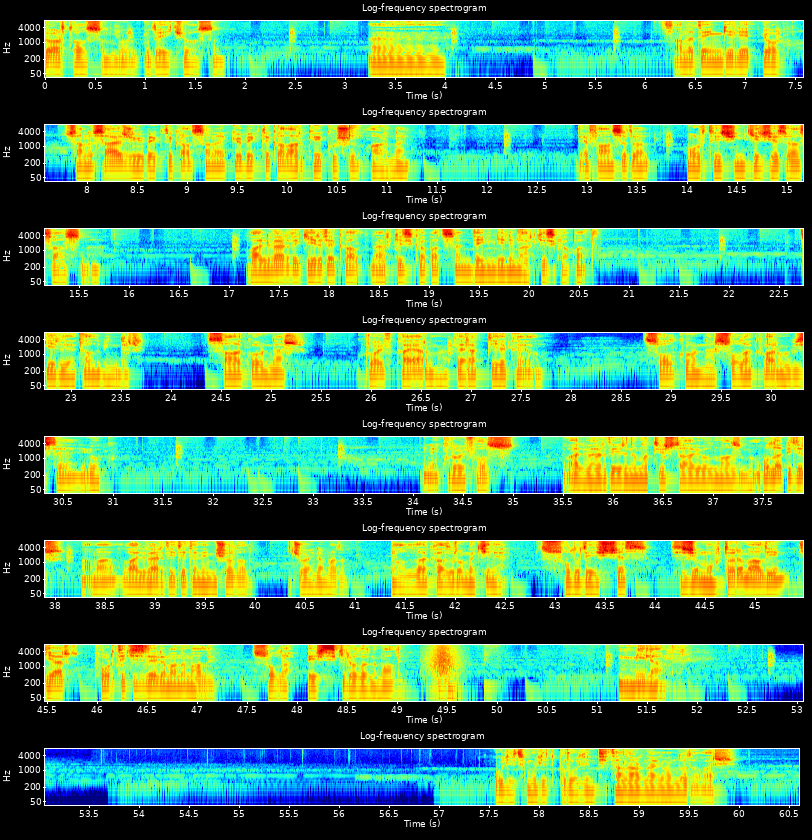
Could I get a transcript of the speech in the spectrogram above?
4 olsun bu. Bu da 2 olsun. Ee, sana dengeli yok. Sana sadece göbekte kal. Sana göbekte kal arkaya koşu Arnay. Defansı dön. Orta için gir ceza sahasına. Valverde geride kal. Merkezi kapat. Sen dengeli merkezi kapat. Geride kal bindir. Sağ korner. Cruyff kayar mı? Verratti ile kayalım. Sol korner. Solak var mı bizde? Yok. Yine Cruyff olsun. Valverde yerine Matius daha iyi olmaz mı? Olabilir ama Valverde'yi de denemiş olalım. Hiç oynamadım. Vallahi kadro makine. Solu değişeceğiz. Sizce muhtarı mı alayım? Diğer Portekizli elemanı mı alayım? Sola. 5 skill olanı mı alayım? Milan. Ulit Mulit Brolin Titan R9 onda da var.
